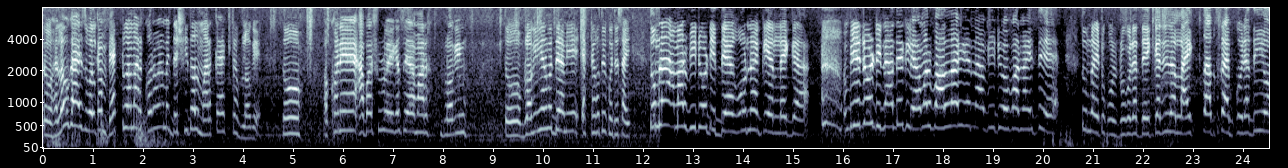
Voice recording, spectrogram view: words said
তো hello guys welcome back to আমার গরমের মধ্যে শীতল মার্কা একটা ব্লগে তো ওখানে আবার শুরু হয়ে গেছে আমার ব্লগিং তো ব্লগিং এর মধ্যে আমি একটা কথাই কইতে চাই। তোমরা আমার ভিডিওটি দেখো না কে লেগা? ভিডিওটি না দেখলে আমার ভালো লাগে না ভিডিও বানাইতে। তোমরা একটু কষ্ট করে দেখে দিও লাইক সাবস্ক্রাইব করে দিও।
